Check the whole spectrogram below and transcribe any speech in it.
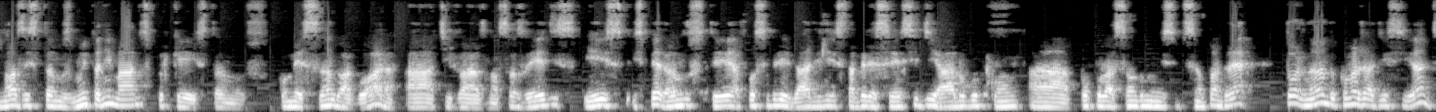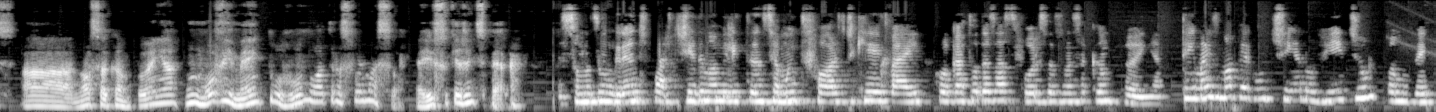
Nós estamos muito animados porque estamos começando agora a ativar as nossas redes e esperamos ter a possibilidade de estabelecer esse diálogo com a população do município de Santo André, tornando, como eu já disse antes, a nossa campanha um movimento rumo à transformação. É isso que a gente espera. Somos um grande partido e uma militância muito forte que vai colocar todas as forças nessa campanha. Tem mais uma perguntinha no vídeo, vamos ver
